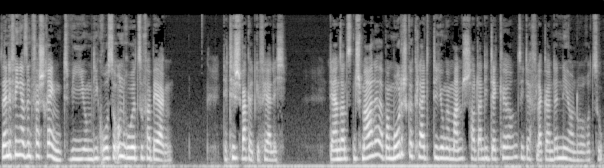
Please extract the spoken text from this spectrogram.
Seine Finger sind verschränkt, wie um die große Unruhe zu verbergen. Der Tisch wackelt gefährlich. Der ansonsten schmale, aber modisch gekleidete junge Mann schaut an die Decke und sieht der flackernden Neonröhre zu.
